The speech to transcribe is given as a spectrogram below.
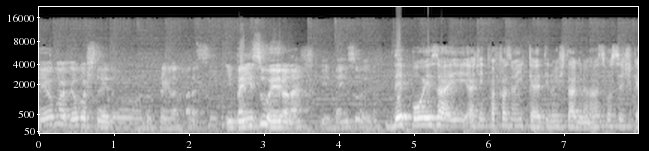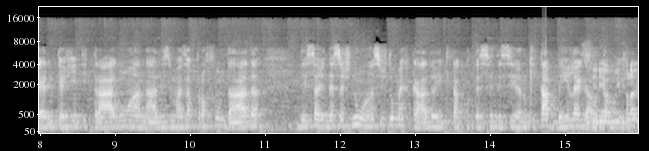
Eu, eu, eu gostei do, trailer, parece. E bem zoeiro, né? E bem zoeiro. Depois aí a gente vai fazer uma enquete no Instagram se vocês querem que a gente traga uma análise mais aprofundada dessas, dessas nuances do mercado aí que está acontecendo esse ano, que tá bem legal. Seria tá muito bem legal,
